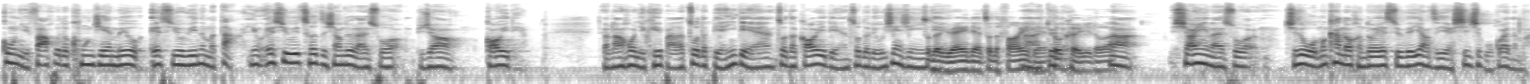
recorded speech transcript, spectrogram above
供你发挥的空间没有 SUV 那么大，因为 SUV 车子相对来说比较高一点，对，然后你可以把它做的扁一点，做的高一点，做的流线型一做点，的圆一点，做的方一点、啊、都可以，对吧？那相应来说，其实我们看到很多 SUV 的样子也稀奇古怪的嘛，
